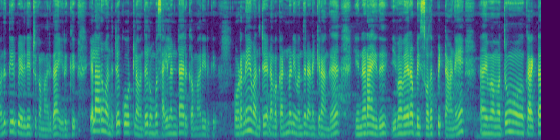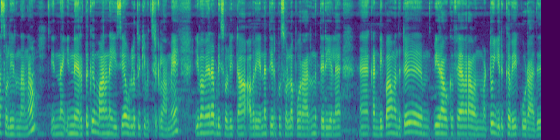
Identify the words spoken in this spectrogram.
வந்து தீர்ப்பு எழுதிட்டுருக்க மாதிரி தான் இருக்குது எல்லோரும் வந்துட்டு கோர்ட்டில் வந்து ரொம்ப சைலண்ட்டாக இருக்க மாதிரி இருக்குது உடனே வந்துட்டு நம்ம கண்மணி வந்து நினைக்கிறாங்க என்னடா இது? இவன் வேற அப்படி சொதப்பிட்டானே. இவன் மட்டும் கரெக்டாக சொல்லியிருந்தான்னா இன்ன இந்நேரத்துக்கு மாறனை ஈஸியாக உள்ளே தூக்கி வச்சிருக்கலாமே. இவன் வேற அப்படி சொல்லிட்டான். அவர் என்ன தீர்ப்பு சொல்ல போகிறாருன்னு முடியலை கண்டிப்பாக வந்துட்டு வீராவுக்கு ஃபேவராக வந்து மட்டும் இருக்கவே கூடாது.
